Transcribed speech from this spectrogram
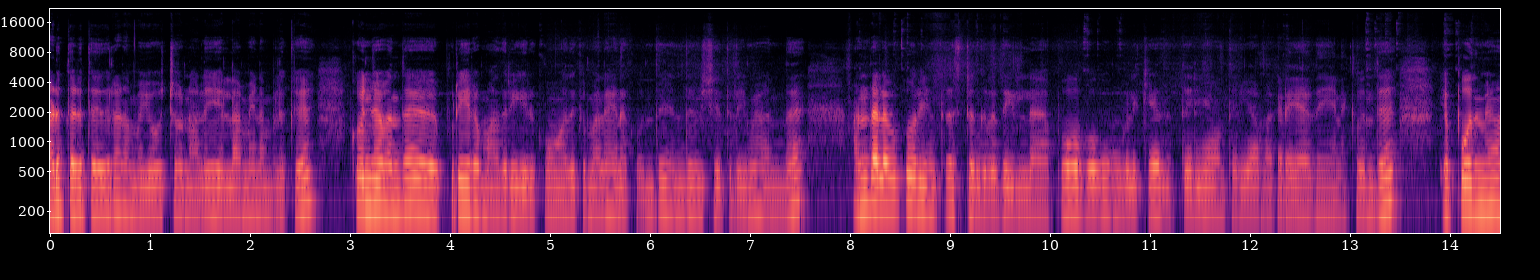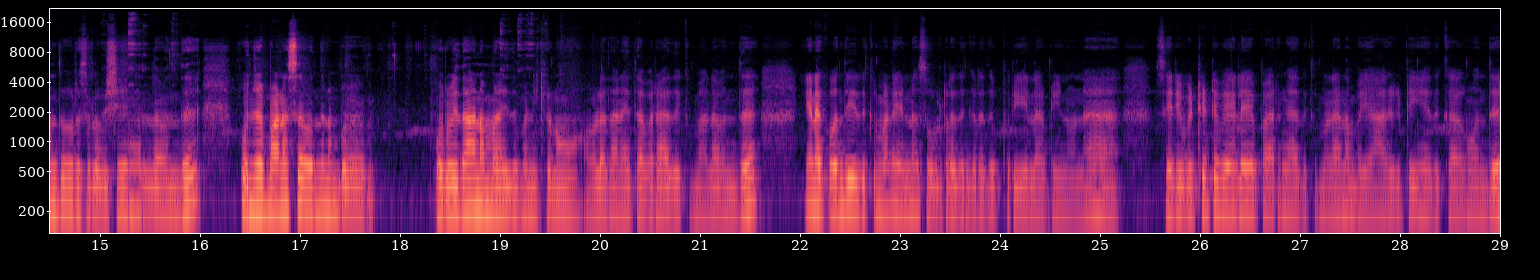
அடுத்தடுத்த இதில் நம்ம யோசித்தோம்னாலே எல்லாமே நம்மளுக்கு கொஞ்சம் வந்து புரிகிற மாதிரி இருக்கும். அதுக்கு மேலே எனக்கு வந்து எந்த விஷயத்துலையுமே வந்து அந்த அளவுக்கு ஒரு இன்ட்ரெஸ்ட்டுங்கிறது இல்லை. போக போக உங்களுக்கே அது தெரியும். தெரியாமல் கிடையாது. எனக்கு வந்து எப்போதுமே வந்து ஒரு சில விஷயங்களில் வந்து கொஞ்சம் மனசை வந்து நம்ம ஒரு இதாக நம்ம இது பண்ணிக்கணும். அவ்வளோதானே தவிர அதுக்கு மேலே வந்து எனக்கு வந்து இதுக்கு மேலே என்ன சொல்கிறதுங்கிறது புரியலை அப்படின்னோடனே சரி விட்டுட்டு வேலையை பாருங்கள் அதுக்கு மேலே நம்ம யாருக்கிட்டேயும் எதுக்காகவும் வந்து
